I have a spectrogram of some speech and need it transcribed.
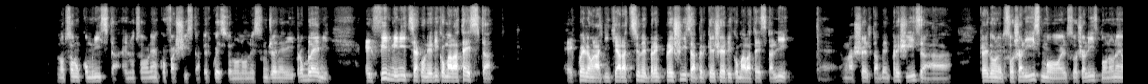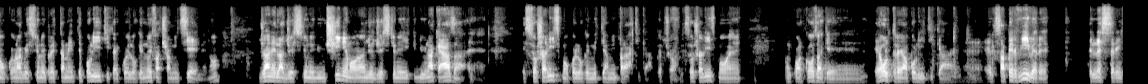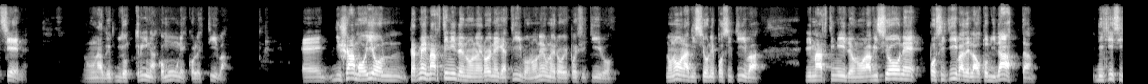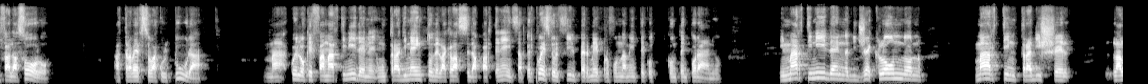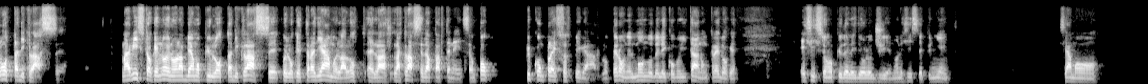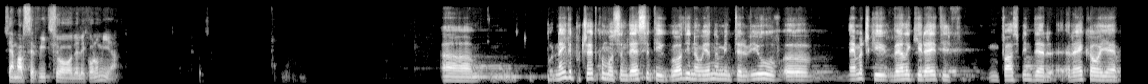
non sono un comunista e non sono neanche un fascista, per questo non ho nessun genere di problemi. E il film inizia con Enrico Malatesta, e quella è una dichiarazione ben precisa perché c'è Enrico Malatesta lì, è una scelta ben precisa. Credo nel socialismo e il socialismo non è una questione prettamente politica, è quello che noi facciamo insieme. No? Già nella gestione di un cinema nella gestione di una casa è, è socialismo quello che mettiamo in pratica. Perciò il socialismo è, un qualcosa che è oltre la politica, è il saper vivere e l'essere insieme, una dottrina comune e collettiva. Eh, diciamo, io, per me Martin Eden è un eroe negativo, non è un eroe positivo. Non ho una visione positiva di Martin Eden, ho una visione positiva dell'autodidatta, di chi si fa da solo, attraverso la cultura, ma quello che fa Martin Eden è un tradimento della classe d'appartenenza. Per questo il film per me è profondamente co- contemporaneo. In Martin Eden di Jack London, Martin tradisce la lotta di classe. Ma visto che noi non abbiamo più lotta di classe, quello che tradiamo è la, lot- è la, la classe d'appartenenza. È un po' più complesso spiegarlo, però nel mondo delle comunità non credo che esistono più delle ideologie, non esiste più niente. Siamo siamo al servizio dell'economia. Uh, negde početkom 80. godina u jednom intervju uh, nemački veliki reditelj Fassbinder rekao je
